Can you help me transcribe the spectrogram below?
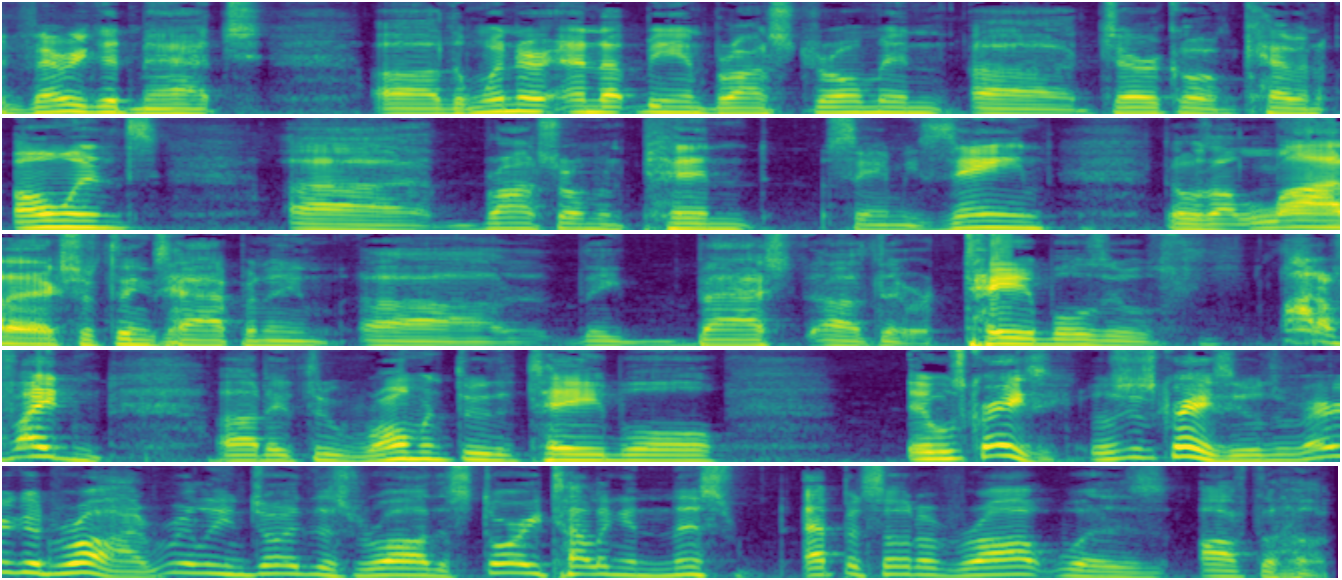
A very good match. Uh, the winner ended up being Braun Strowman, uh, Jericho, and Kevin Owens. Uh, Braun Strowman pinned Sami Zayn. There was a lot of extra things happening. Uh, they bashed. Uh, there were tables. It was a lot of fighting. Uh, they threw Roman through the table. It was crazy. It was just crazy. It was a very good Raw. I really enjoyed this Raw. The storytelling in this episode of Raw was off the hook.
